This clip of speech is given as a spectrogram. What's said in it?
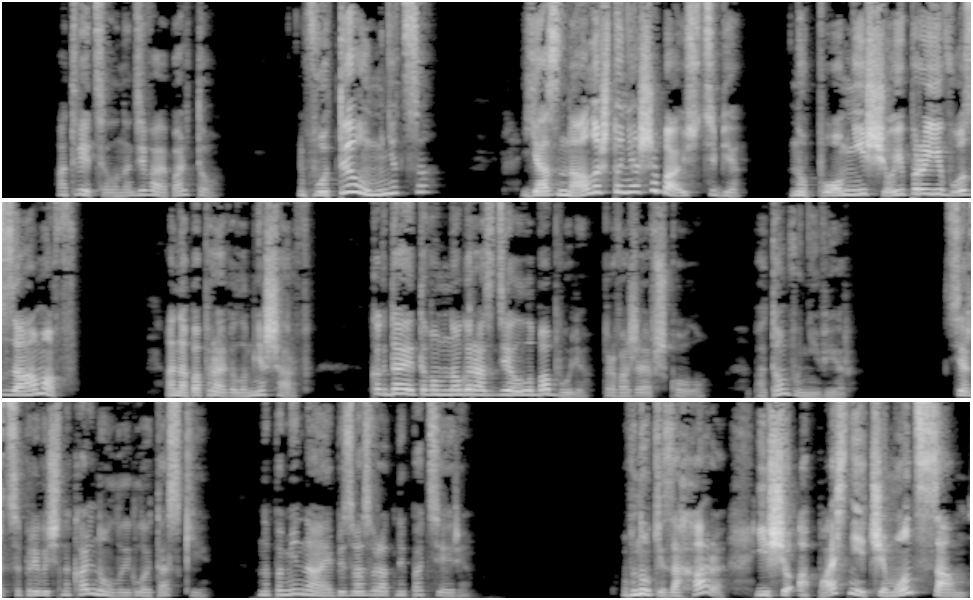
— ответила, надевая пальто. Вот ты умница! Я знала, что не ошибаюсь в тебе, но помни еще и про его замов. Она поправила мне шарф, когда этого много раз делала бабуля, провожая в школу, потом в универ. Сердце привычно кольнуло иглой тоски, напоминая безвозвратной потери. Внуки Захара еще опаснее, чем он сам.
